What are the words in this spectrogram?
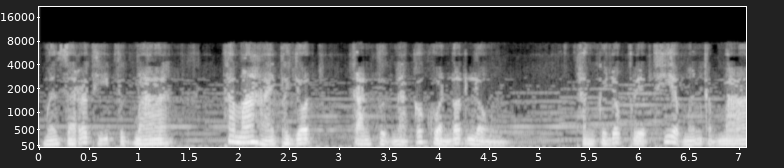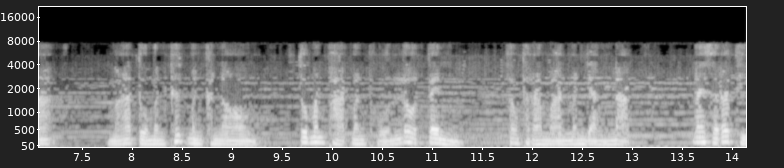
เหมือนสารถีฝึกม้า ถ้าม้าหายพยศ การฝึกหนักก็ควรลดลง ท่านก็ยกเปรียบเทียบเหมือนกับม้า ม้าตัวมันคึกมันขนอง ตัวมันผาดมันโผนโลดเต้น ต้องทรมานมันอย่างหนักในสารถี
